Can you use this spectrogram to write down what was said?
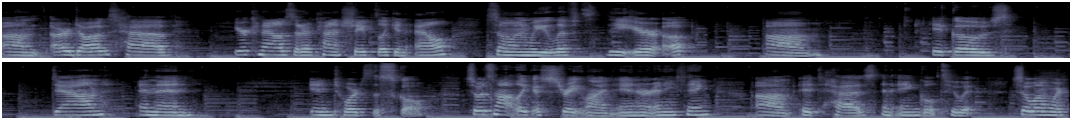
Um, our dogs have ear canals that are kind of shaped like an L. So when we lift the ear up, um, it goes down and then in towards the skull. So it's not like a straight line in or anything. Um, it has an angle to it. So when we're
